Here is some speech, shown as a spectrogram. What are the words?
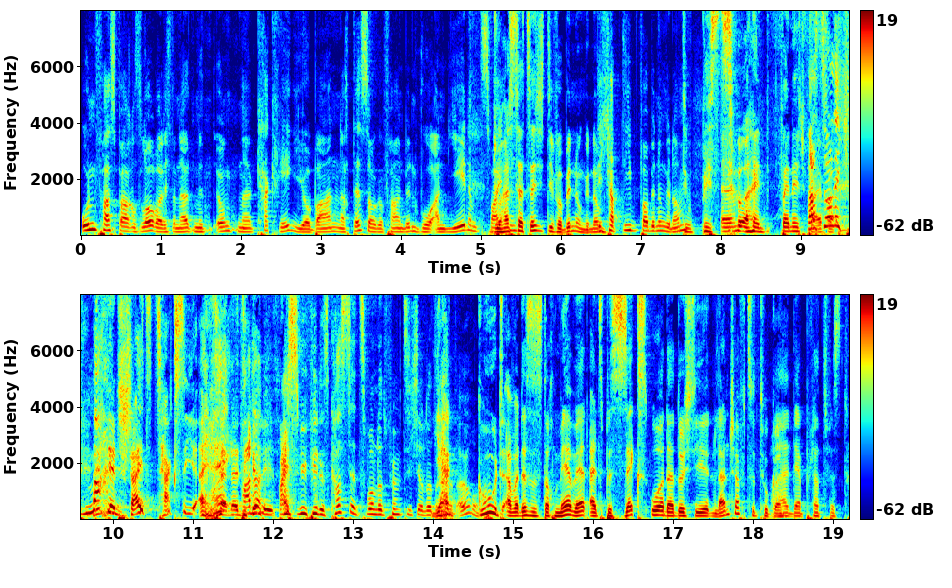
unfassbares Low, weil ich dann halt mit irgendeiner Kack-Regiobahn nach Dessau gefahren bin, wo an jedem zweiten... Du hast tatsächlich die Verbindung genommen. Ich habe die Verbindung genommen. Du bist ähm, so ein Pfennig. Was soll ich machen? Nimm den scheiß Taxi, Alter, hey, warte, weißt du, wie viel das kostet? 250 oder 300 ja, Euro? gut, aber das ist doch mehr wert, als bis 6 Uhr da durch die Landschaft zu tuckern. Ah, der Plot-Twist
